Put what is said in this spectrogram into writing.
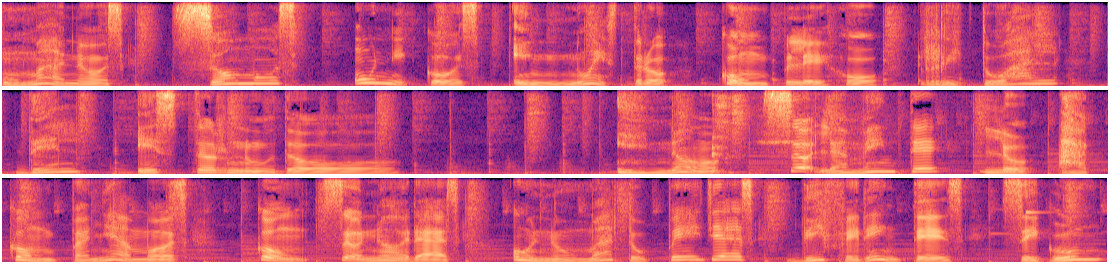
humanos somos únicos en nuestro complejo ritual del estornudo. Y no solamente lo acompañamos con sonoras onomatopeyas diferentes según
